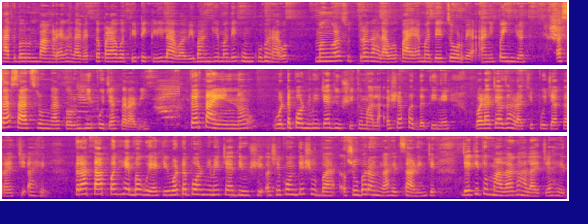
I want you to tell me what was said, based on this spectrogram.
हात भरून बांगड्या घालाव्यात. कपाळावरती टिकली लावावी. भांगेमध्ये कुंकू भरावं. मंगळसूत्र घालावं पायामध्ये जोडव्या आणि पैंजण असा सात शृंगार करून ही पूजा करावी. तर ताईंनो वटपौर्णिमेच्या दिवशी तुम्हाला अशा पद्धतीने वडाच्या झाडाची पूजा करायची आहे. तर आता आपण हे बघूया की वटपौर्णिमेच्या दिवशी असे कोणते शुभ शुभ रंग आहेत साडींचे जे की तुम्हाला घालायचे आहेत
